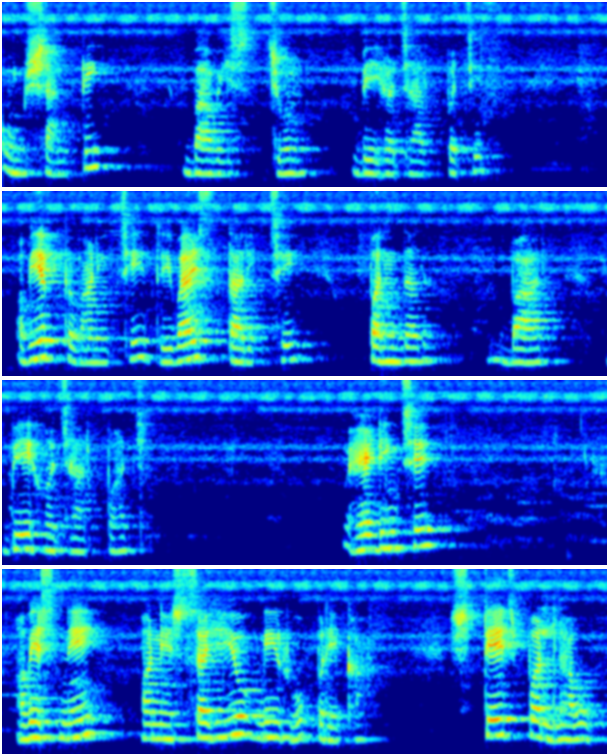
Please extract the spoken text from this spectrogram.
ઓમ શાંતિ. બાવીસ જૂન બે હજાર પચીસ. અવ્યક્ત વાણી છે રિવાઇઝ તારીખ છે, પંદર બાર બે હજાર પાંચ. હેડિંગ છે, હવે સ્નેહ અને સહયોગની રૂપરેખા. સ્ટેજ પર લાવો.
